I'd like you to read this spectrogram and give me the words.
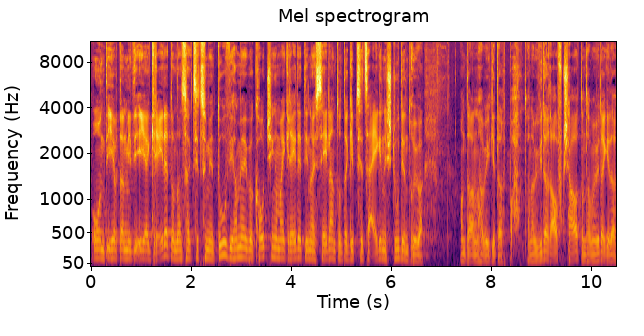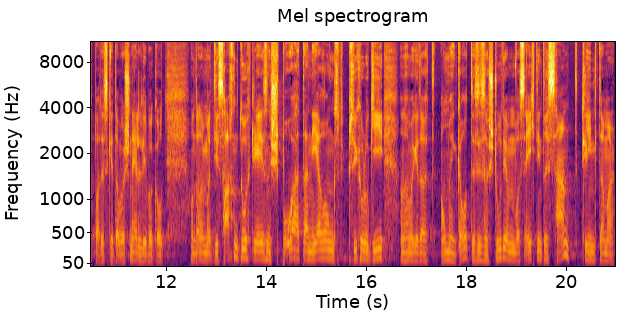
Und ich habe dann mit ihr geredet und dann sagt sie zu mir, du, wir haben ja über Coaching einmal geredet in Neuseeland und da gibt es jetzt eigene Studien drüber. Und dann habe ich gedacht, boah, dann habe ich wieder raufgeschaut und habe mir wieder gedacht, boah, das geht aber schnell, lieber Gott. Und dann habe ich mir die Sachen durchgelesen, Sport, Ernährung, Psychologie. Und dann habe ich gedacht, oh mein Gott, das ist ein Studium, was echt interessant klingt einmal.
